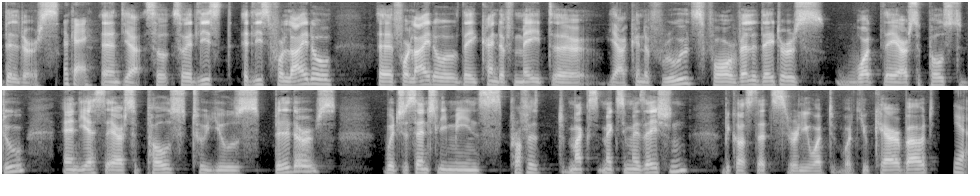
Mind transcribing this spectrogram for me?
builders. Okay. And yeah, so so at least at least for Lido, uh, for Lido, they kind of made uh, yeah kind of rules for validators what they are supposed to do. And yes, they are supposed to use builders, which essentially means profit max- maximization because that's really what what you care about. Yeah.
